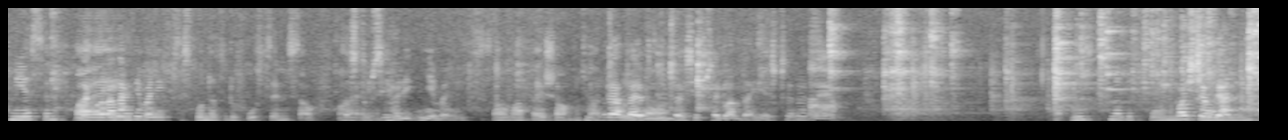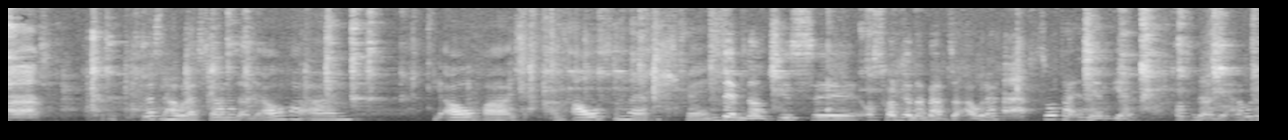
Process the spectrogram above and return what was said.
Knie sind Na frei. kolanach nie ma nic. Das runter zu den Fußzehen ist auch Do stóp frei. psychali nie ma nic. So, Raphael schaut nochmal Rafael w drüber. tym czasie przegląda jeszcze raz. Nichts mehr gefunden. Pościągany. Teraz aura Schauen wir uns die. Aura an. Die Aura ist außen her Z zewnątrz jest e, osłabiona bardzo aura. Złota energia odnawia aurę.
